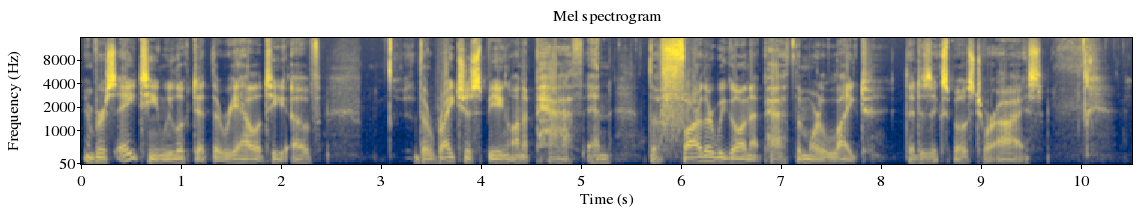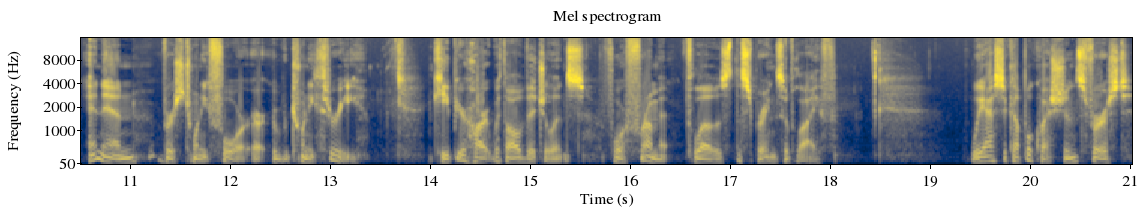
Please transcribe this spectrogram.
In verse 18, we looked at the reality of the righteous being on a path, and the farther we go on that path, the more light that is exposed to our eyes. And then, verse 24 or 23 Keep your heart with all vigilance, for from it flows the springs of life we asked a couple questions. First,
